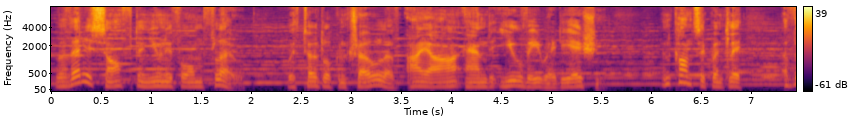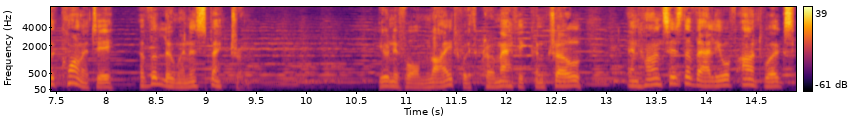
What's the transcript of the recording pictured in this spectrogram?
of a very soft and uniform flow with total control of IR and UV radiation and consequently of the quality of the luminous spectrum. Uniform light with chromatic control enhances the value of artworks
